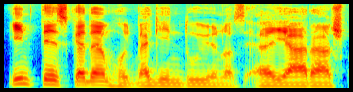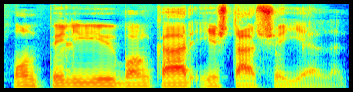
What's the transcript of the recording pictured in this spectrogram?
intézkedem, hogy meginduljon az eljárás Montpellier bankár és társai ellen.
